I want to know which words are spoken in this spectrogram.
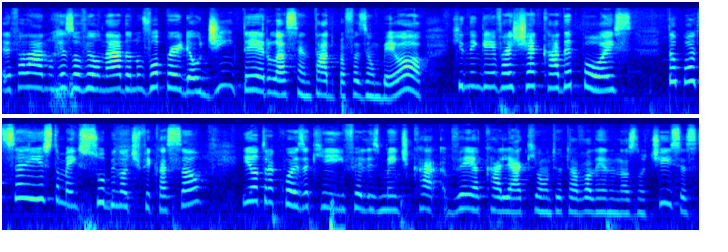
Ele fala: ah, não resolveu nada, não vou perder o dia inteiro lá sentado para fazer um BO, que ninguém vai checar depois. Então pode ser isso também, subnotificação. E outra coisa que infelizmente veio a calhar que ontem eu estava lendo nas notícias,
